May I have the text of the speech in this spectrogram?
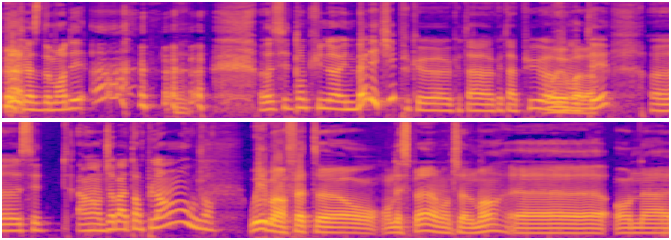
tu vas se demander, ah Euh, C'est donc une, une belle équipe que, que tu as, as pu euh, Oui, monter. Euh, c'est un job à temps plein ou genre? Oui, mais en fait, on, on espère éventuellement. On a,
